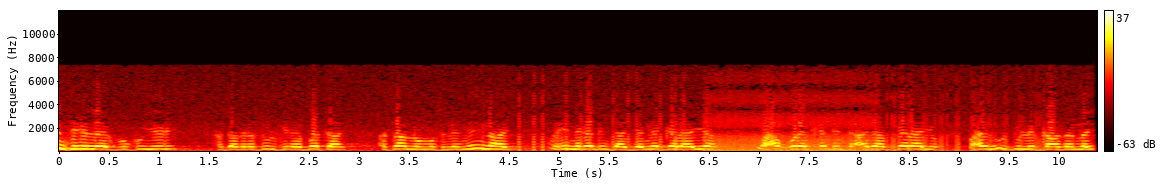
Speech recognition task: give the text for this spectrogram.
intii in la-eg buu ku yidhi haddaad rasuulkii eebba tahay asaanu muslimiin wixii naga dhintaa janno galayaan waxa quraysh ka dhinta cadaab galayo waxaynu u dulli qaadanay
